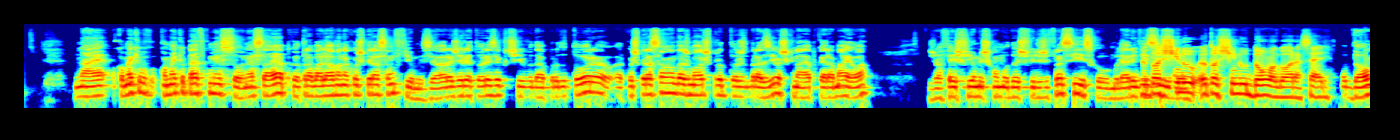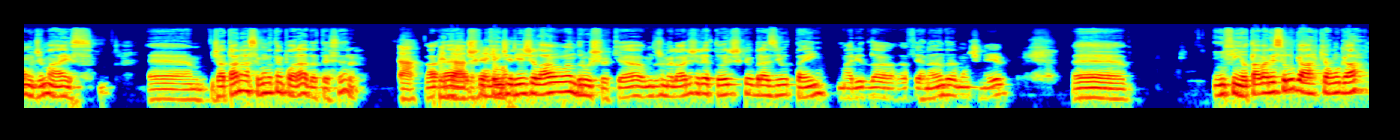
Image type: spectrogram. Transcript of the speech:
Na, é, como, é que, como é que o PEF começou? Nessa época eu trabalhava na Conspiração Filmes. Eu era diretor executivo da produtora. A Conspiração é uma das maiores produtoras do Brasil, acho que na época era maior. Já fez filmes como Dois Filhos de Francisco, Mulher Invisível. Eu tô assistindo, eu tô assistindo o Dom agora, a série. O Dom, demais. É, já tá na segunda temporada, a terceira? Tá, ah, é, acho que quem dirige lá é o Andrucha, que é um dos melhores diretores que o Brasil tem, marido da, da Fernanda Montenegro. É, enfim, eu tava nesse lugar, que é um lugar,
